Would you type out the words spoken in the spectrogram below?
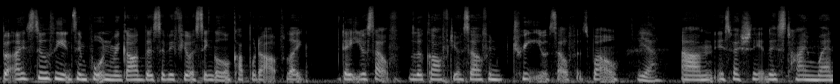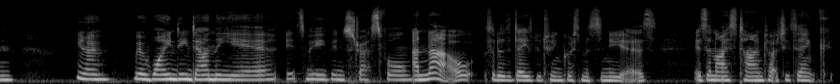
But I still think it's important, regardless of if you're single or coupled up. Like, date yourself, look after yourself, and treat yourself as well. Yeah. Um, especially at this time when, you know, we're winding down the year. It's maybe been stressful. And now, sort of the days between Christmas and New Year's, is a nice time to actually think,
